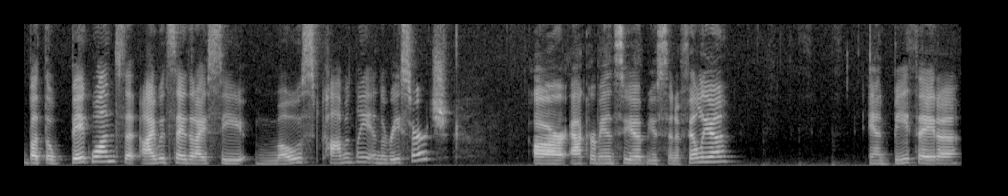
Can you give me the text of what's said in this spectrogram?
but the big ones that I would say that I see most commonly in the research are Akkermansia mucinophilia and B theta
